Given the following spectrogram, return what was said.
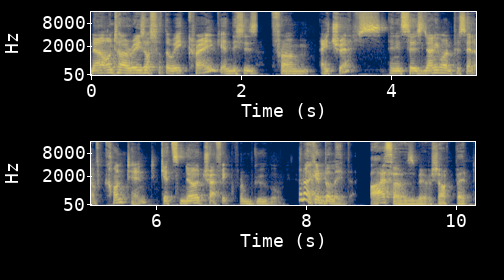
Now, onto our resource of the week, Craig, and this is from Ahrefs, and it says 91% of content gets no traffic from Google. And I can believe that. I thought it was a bit of a shock, but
